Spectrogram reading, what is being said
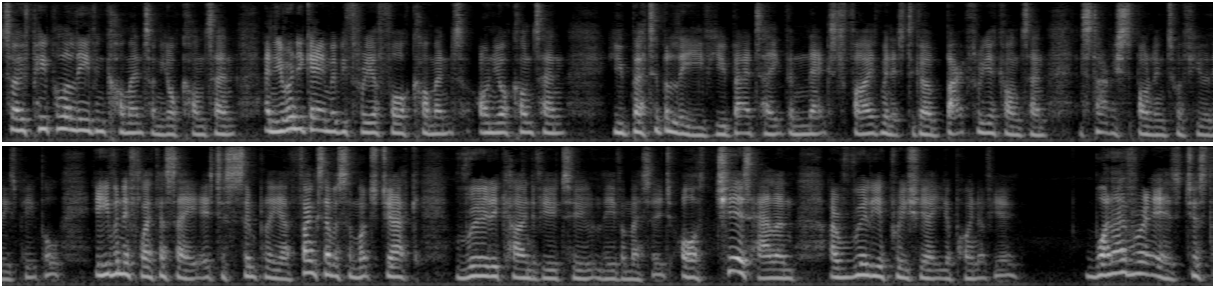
So if people are leaving comments on your content and you're only getting maybe three or four comments on your content, you better believe you better take the next five minutes to go back through your content and start responding to a few of these people. Even if, like I say, it's just simply a thanks ever so much, Jack. Really kind of you to leave a message. Or cheers, Helen. I really appreciate your point of view. Whatever it is, just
